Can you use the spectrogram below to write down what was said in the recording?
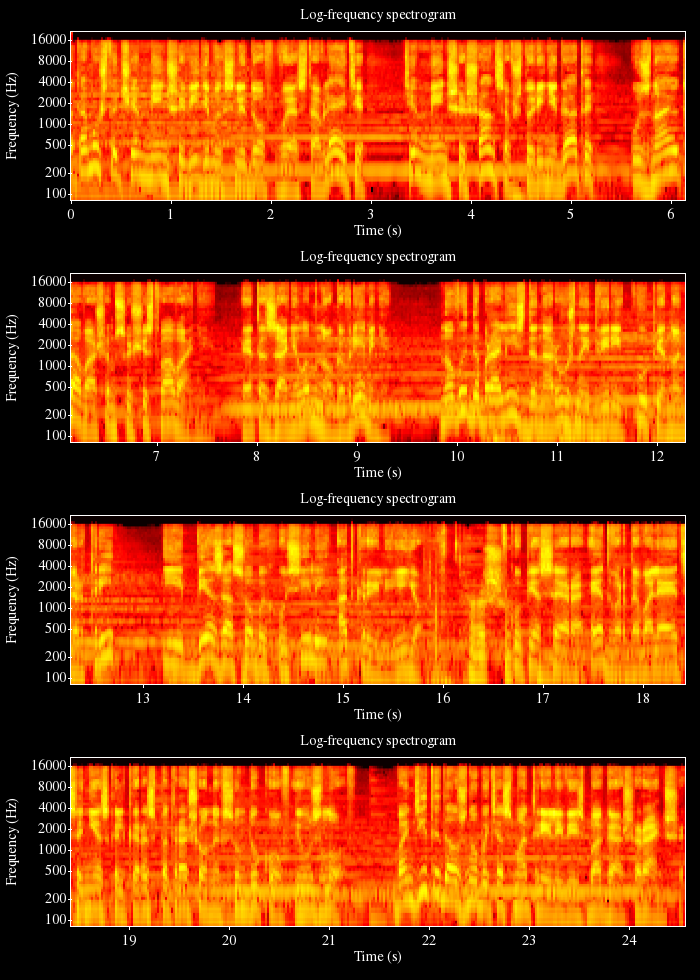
потому что чем меньше видимых следов вы оставляете, тем меньше шансов, что ренегаты узнают о вашем существовании. Это заняло много времени. Но вы добрались до наружной двери купе номер три и без особых усилий открыли ее. Хорошо. В купе сэра Эдварда валяется несколько распотрошенных сундуков и узлов. Бандиты, должно быть, осмотрели весь багаж раньше.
